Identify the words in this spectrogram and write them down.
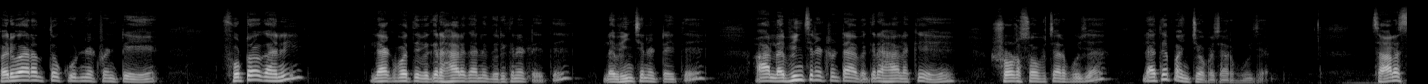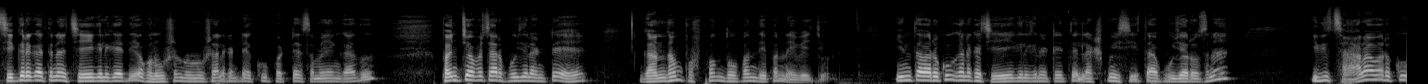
పరివారంతో కూడినటువంటి ఫోటో కానీ లేకపోతే విగ్రహాలు కానీ దొరికినట్టయితే లభించినట్టయితే ఆ లభించినటువంటి ఆ విగ్రహాలకి షోడశోపచార పూజ లేకపోతే పంచోపచార పూజ. చాలా శీఘ్రగతిన చేయగలిగేది ఒక నిమిషం రెండు నిమిషాల కంటే ఎక్కువ పట్టే సమయం కాదు. పంచోపచార పూజలు అంటే గంధం పుష్పం ధూపం దీపం నైవేద్యం. ఇంతవరకు కనుక చేయగలిగినట్టయితే లక్ష్మీ సీతా పూజ రోజున ఇది చాలా వరకు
